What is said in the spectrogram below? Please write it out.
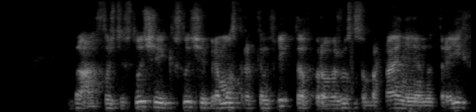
Да, слушайте, в случае, в случае прям острых конфликтов провожу собрание на троих,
